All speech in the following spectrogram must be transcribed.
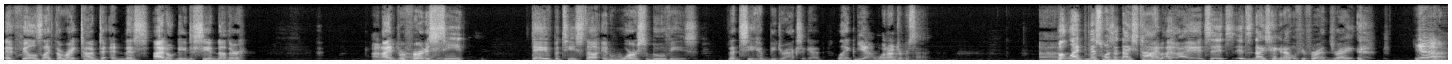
It feels like the right time to end this. I don't need to see another. I I'd prefer to see Dave Batista in worse movies than see him be Drax again. Like, Yeah, one hundred percent. but um like this was a nice time. I, I it's it's it's nice hanging out with your friends, right? yeah,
